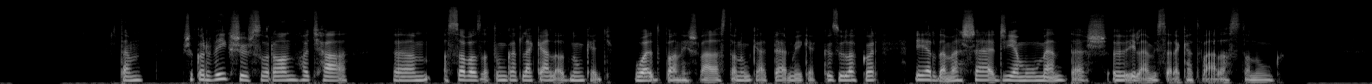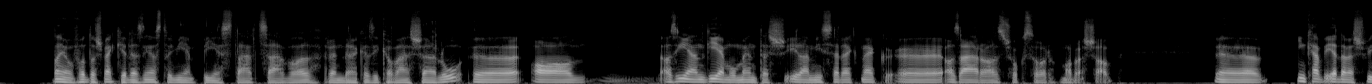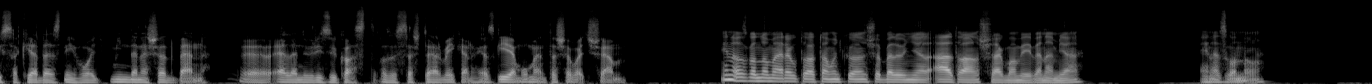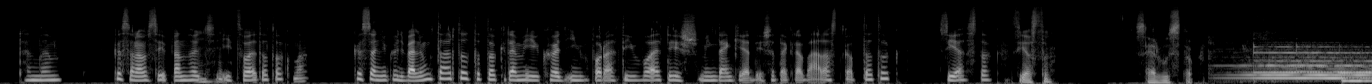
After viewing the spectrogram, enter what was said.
Értem. És akkor végső soron, hogyha a szavazatunkat le kell adnunk egy boltban, és választanunk kell termékek közül, akkor érdemes-e GMO-mentes élelmiszereket választanunk? Nagyon fontos megkérdezni azt, hogy milyen pénztárcával rendelkezik a vásárló. A, az ilyen GMO-mentes élelmiszereknek az ára az sokszor magasabb. Inkább érdemes visszakérdezni, hogy minden esetben ellenőrizzük azt az összes terméken, hogy ez GMO-mentese vagy sem. Én azt gondolom, erre utaltam, hogy különösebb előnyel általánosságban véve nem jár. Én ezt gondolom. Rendben. Köszönöm szépen, hogy Mhm. itt voltatok ma. Köszönjük, hogy velünk tartottatok, reméljük, hogy informatív volt, és minden kérdésetekre választ kaptatok. Sziasztok! Sziasztok! Szervusztok! thank you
